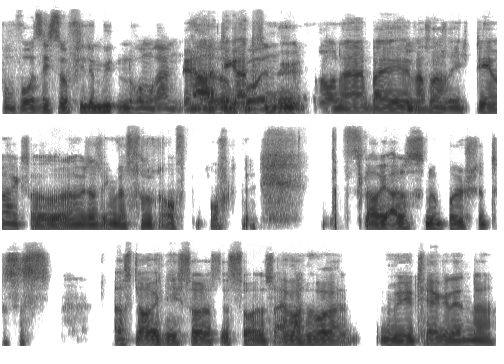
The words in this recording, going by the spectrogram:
wo, wo sich so viele Mythen rumranken. Ja, ne? die ganzen in- Mythen, so, ne, bei, Mhm. was weiß ich, D-Max oder so, dann wird das irgendwas versucht auf, auf, das ist, glaube ich, alles nur Bullshit, das ist, das glaube ich nicht so, das ist so, das ist einfach nur ein Militärgelände.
